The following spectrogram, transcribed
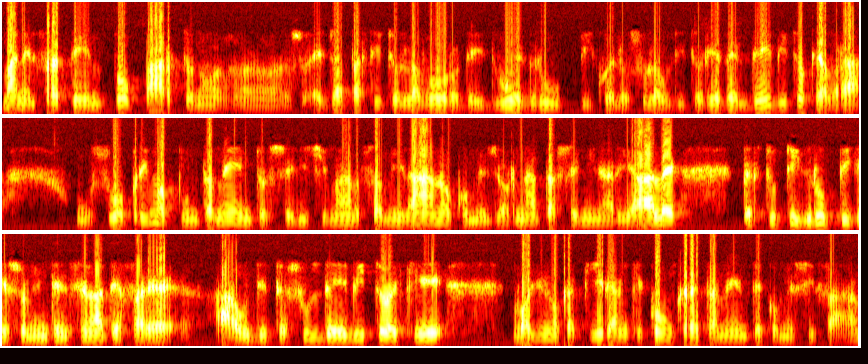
ma nel frattempo partono, uh, è già partito il lavoro dei due gruppi, quello sull'auditoria del debito che avrà un suo primo appuntamento il 16 marzo a Milano come giornata seminariale per tutti i gruppi che sono intenzionati a fare audit sul debito e che vogliono capire anche concretamente come si fa,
